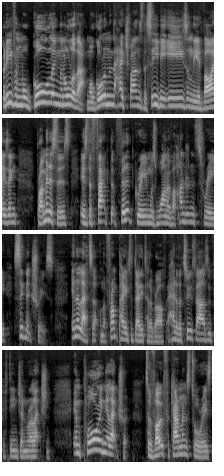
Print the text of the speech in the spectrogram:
But even more galling than all of that, more galling than the hedge funds, the CBEs and the advising prime ministers, is the fact that Philip Green was one of 103 signatories in a letter on the front page of the Daily Telegraph ahead of the 2015 general election, imploring the electorate to vote for Cameron's Tories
